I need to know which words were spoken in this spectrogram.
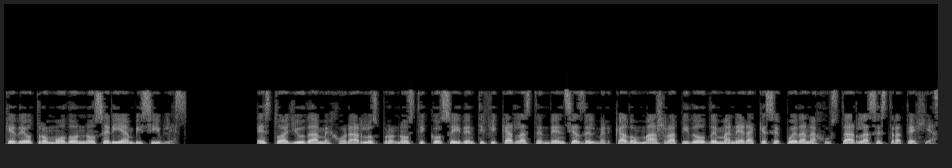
que de otro modo no serían visibles. Esto ayuda a mejorar los pronósticos e identificar las tendencias del mercado más rápido de manera que se puedan ajustar las estrategias.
